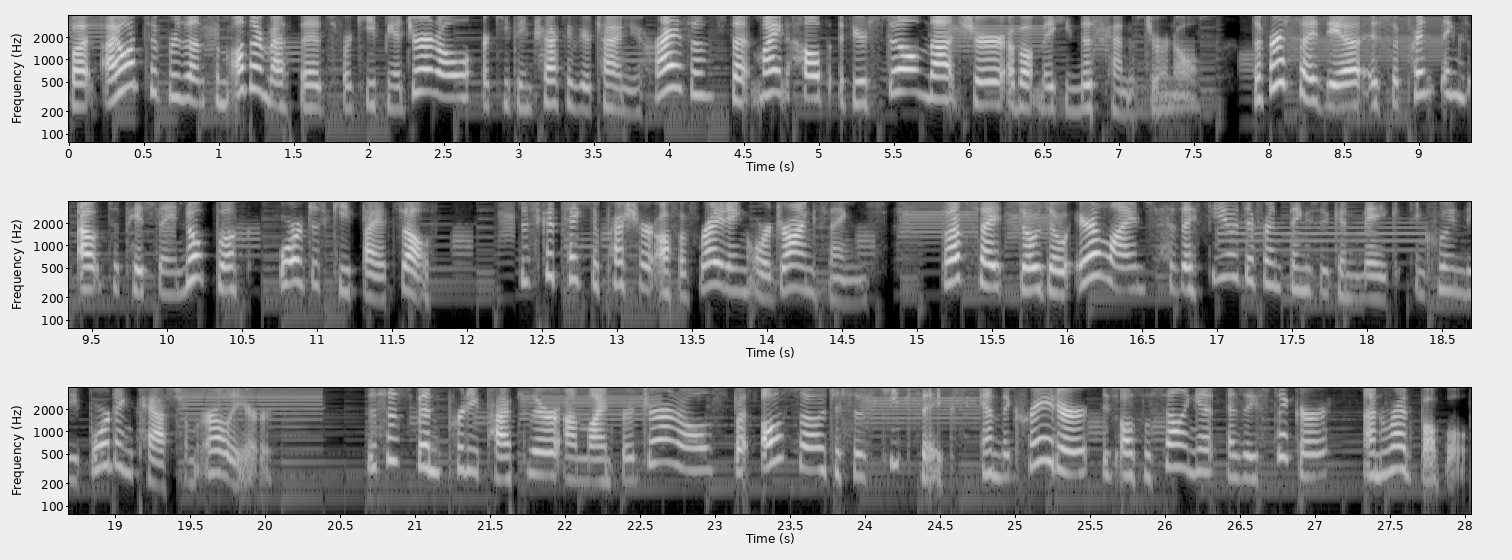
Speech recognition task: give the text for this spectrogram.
but I want to present some other methods for keeping a journal or keeping track of your time New Horizons that might help if you're still not sure about making this kind of journal. The first idea is to print things out to paste in a notebook or just keep by itself. This could take the pressure off of writing or drawing things. The website Dodo Airlines has a few different things you can make, including the boarding pass from earlier. This has been pretty popular online for journals, but also just as keepsakes, and the creator is also selling it as a sticker on Redbubble.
